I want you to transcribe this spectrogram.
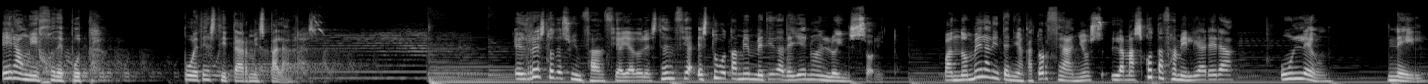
Era un hijo de puta. Puedes citar mis palabras. El resto de su infancia y adolescencia estuvo también metida de lleno en lo insólito. Cuando Melanie tenía 14 años, la mascota familiar era un león, Neil.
